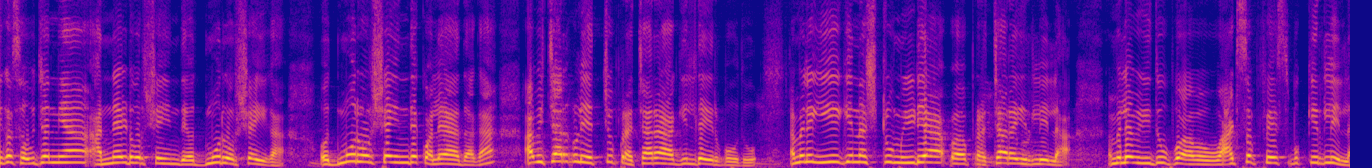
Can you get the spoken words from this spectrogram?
ಈಗ ಸೌಜನ್ಯ ಹನ್ನೆರಡು ವರ್ಷ ಹಿಂದೆ, ಹದಿಮೂರು ವರ್ಷ ಈಗ. ಹದಿಮೂರು ವರ್ಷ ಹಿಂದೆ ಕೊಲೆ ಆದಾಗ ಆ ವಿಚಾರಗಳು ಹೆಚ್ಚು ಪ್ರಚಾರ ಆಗಿಲ್ಲದೆ ಇರ್ಬೋದು. ಆಮೇಲೆ ಈಗಿನಷ್ಟು ಮೀಡಿಯಾ ಪ್ರಚಾರ ಇರಲಿಲ್ಲ. ಆಮೇಲೆ ಇದು ವಾಟ್ಸಪ್, ಫೇಸ್ಬುಕ್ ಇರಲಿಲ್ಲ.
